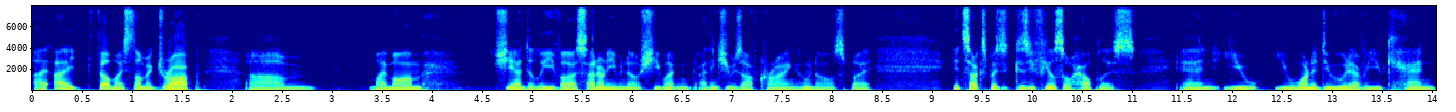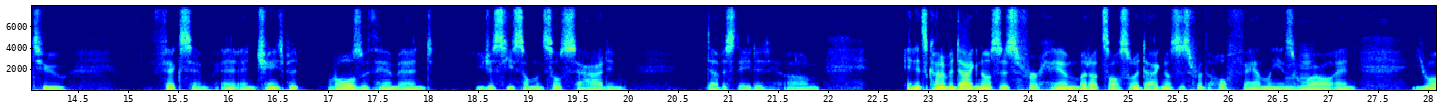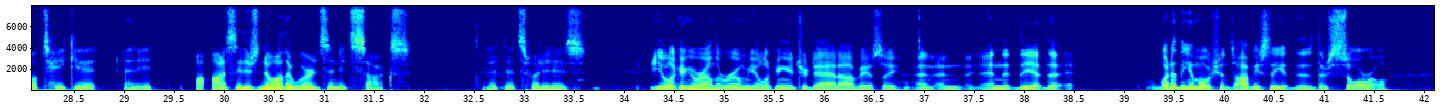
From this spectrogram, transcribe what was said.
I, I felt my stomach drop. Um, my mom, she had to leave us. I don't even know. She went and I think she was off crying. Who knows? But it sucks because you feel so helpless, and you you want to do whatever you can to fix him and, and change roles with him, and you just see someone so sad and devastated. Um, and it's kind of a diagnosis for him, but it's also a diagnosis for the whole family as Mhm. well. And you all take it, and it honestly, there's no other words than it sucks. That, that's what it is. You're looking around the room. You're looking at your dad, obviously, and and and the the, the what are the emotions? Obviously, there's, there's sorrow,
